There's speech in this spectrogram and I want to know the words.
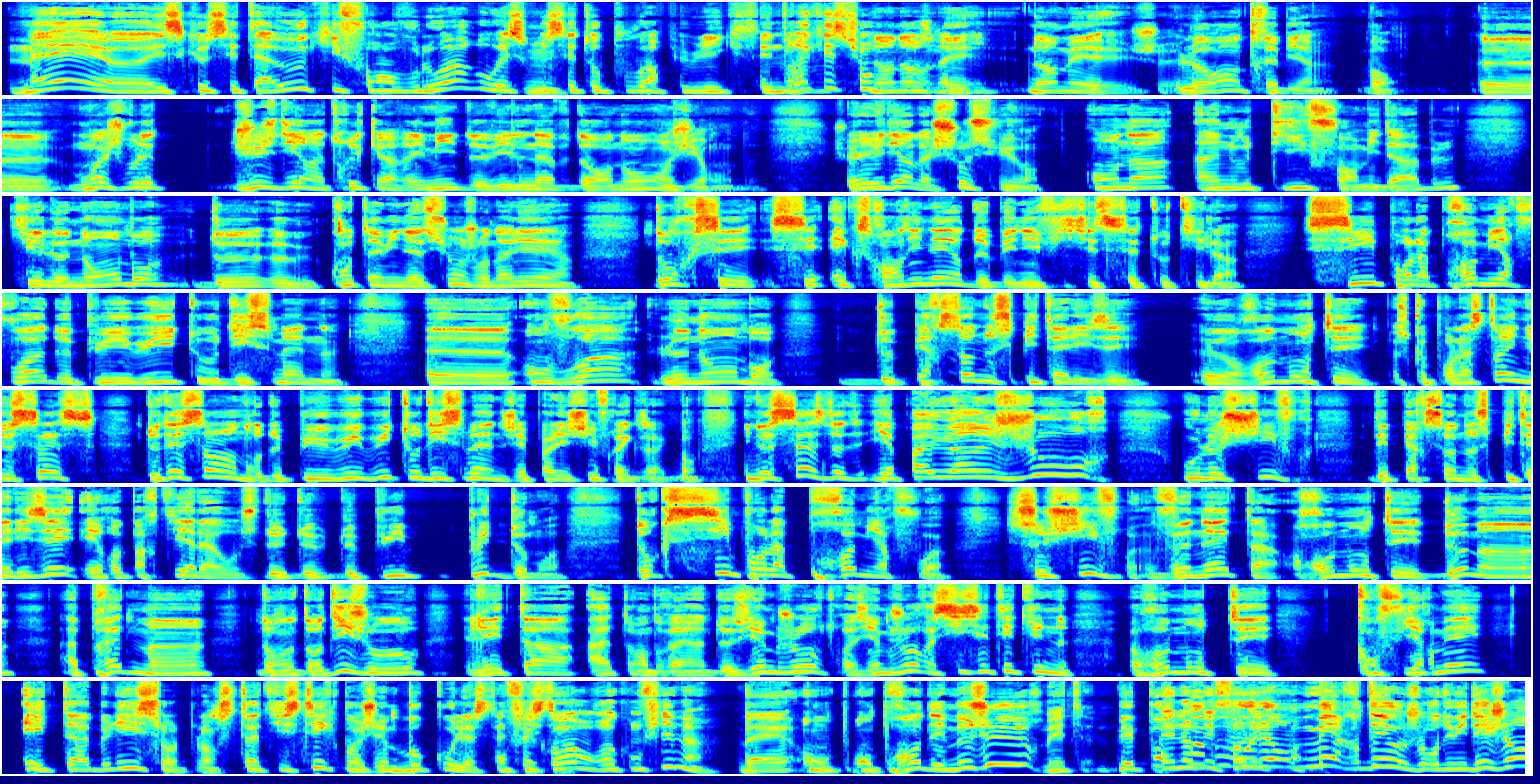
Mais euh, est-ce que c'est à eux qu'il faut en vouloir ou est-ce que Hmm. c'est au pouvoir public? C'est une vraie question. Non, mais, non, mais je- Laurent, très bien. Bon, euh, moi, je voulais juste dire un truc à Rémi de Villeneuve-d'Ornon en Gironde. Je vais lui dire la chose suivante. On a un outil formidable qui est le nombre de euh, contaminations journalières. Donc c'est extraordinaire de bénéficier de cet outil-là. Si pour la première fois depuis 8 ou 10 semaines, euh, on voit le nombre de personnes hospitalisées remonter, parce que pour l'instant, il ne cesse de descendre depuis 8, 8 ou 10 semaines, j'ai pas les chiffres exacts. Bon, il ne cesse de, il n'y a pas eu un jour où le chiffre des personnes hospitalisées est reparti à la hausse de- de- depuis plus de deux mois. Donc, si pour la première fois, ce chiffre venait à remonter demain, après-demain, dans, dans 10 jours, l'État attendrait un deuxième jour, troisième jour, et si c'était une remontée confirmée, établie sur le plan statistique, moi j'aime beaucoup la On fait statistique. quoi? On reconfine? Ben, on, on prend des mesures. Mais, Mais pourquoi non, mais vous voulez les- emmerder aujourd'hui des gens,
